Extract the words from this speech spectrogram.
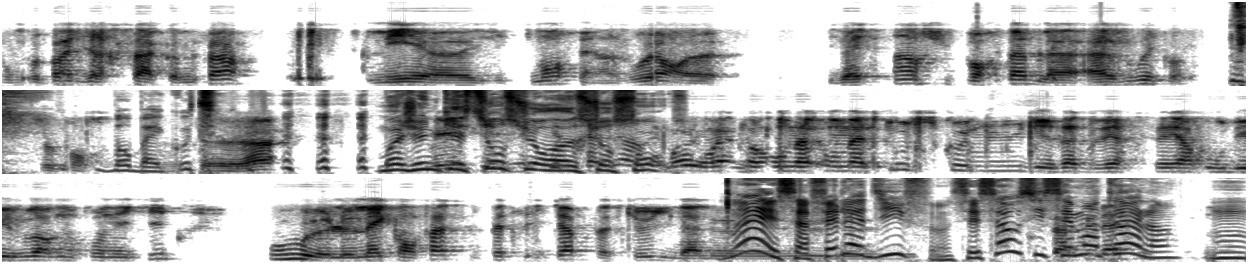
on peut pas dire ça comme ça. Mais euh, effectivement, c'est un joueur, euh, il va être insupportable à, à jouer, quoi. Je pense. Bon bah écoute. Euh, Moi, j'ai une mais question sur, sur bien. son. Ouais, ouais, on, a, on a tous connu des adversaires ou des joueurs dans ton équipe où euh, le mec en face, il pète les câbles parce qu'il a le... Ouais, ça fait la diff. C'est ça aussi, Ça c'est mental. hein. Mm.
